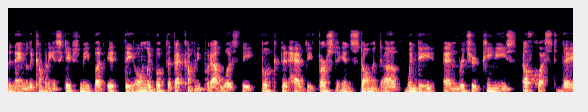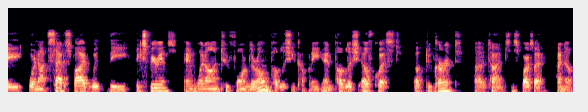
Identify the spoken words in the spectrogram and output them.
the name of the company escapes me, but it the only book that that company put out was the book that had the first installment of Wendy and Richard Pini's ElfQuest. They were not satisfied with the experience and went on to form their own publishing company and publish ElfQuest up to current uh, times, as far as I I know.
